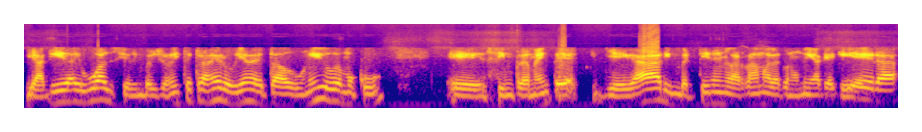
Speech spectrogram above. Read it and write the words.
y aquí da igual si el inversionista extranjero viene de Estados Unidos, de Moscú, eh, simplemente llegar, invertir en la rama de la economía que quiera,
